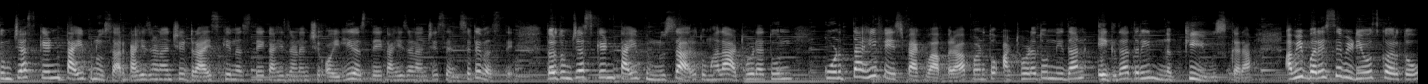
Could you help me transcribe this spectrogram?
तुमच्या स्किन टाईपनुसार काही जणांची ड्राय स्किन असते काही जणांची ऑइली असते काही जणांची सेन्सिटिव्ह असते. तर तुमच्या स्किन टाईपनुसार तुम्हाला आठवड्यातून कोणताही फेस पॅक वापरा पण तो आठवड्यातून निदान एकदा तरी नक्की यूज करा. आम्ही बरेचसे व्हिडिओज करतो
